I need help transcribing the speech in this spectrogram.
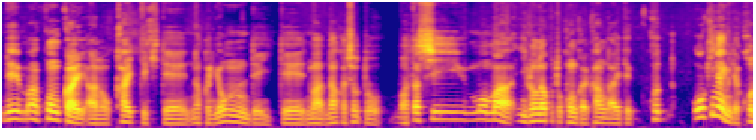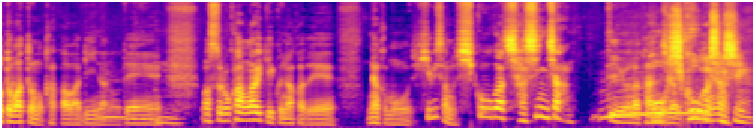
で、まあ、今回あの帰ってきてなんか読んでいて、まあ、なんかちょっと私もまあいろんなこと今回考えてこ大きな意味で言葉との関わりなので、うん。まあ、それを考えていく中でなんかもう日比さんの思考が写真じゃんっていうようなお感じ思考が写真。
